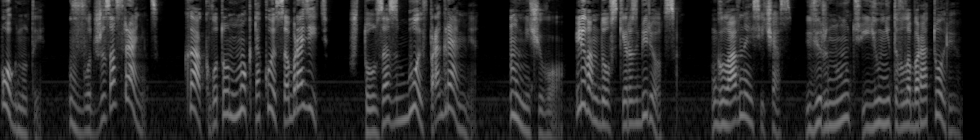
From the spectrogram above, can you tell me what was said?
погнуты. Вот же засранец. Как вот он мог такое сообразить? Что за сбой в программе? Ну ничего, Левандовский разберется. Главное сейчас — вернуть юнита в лабораторию.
